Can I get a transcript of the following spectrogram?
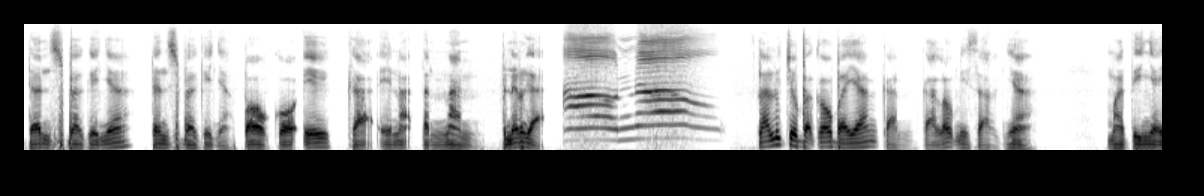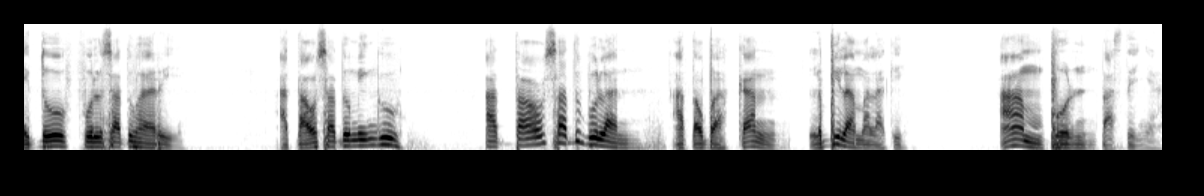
dan sebagainya, dan sebagainya. Pokoknya gak enak tenan. Bener nggak? Oh no! Lalu coba kau bayangkan kalau misalnya matinya itu full satu hari, atau satu minggu, atau satu bulan atau bahkan lebih lama lagi. Ampun pastinya.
